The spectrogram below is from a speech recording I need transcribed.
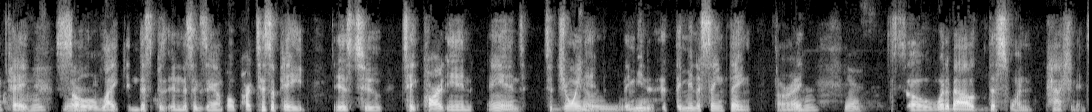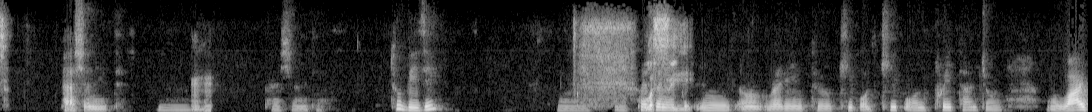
Okay. Mhm. So, Yeah. like in this in this example, participate is to take part in and to join in. They mean they mean the same thing. All right. Mhm. Yes. So, what about this one? Passionate. Passionate. Mm, hmm Passionate. Too busy. Uh, Let's passionate see. in uh, ready to keep on keep on free time join wild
